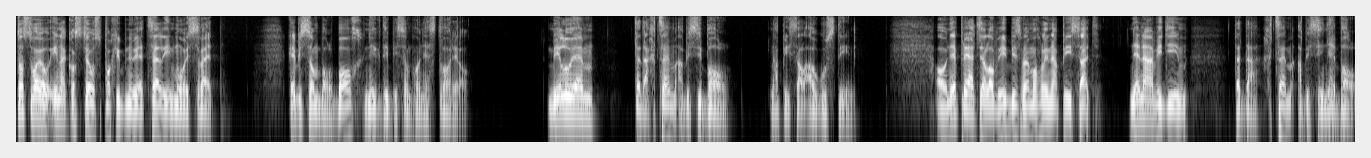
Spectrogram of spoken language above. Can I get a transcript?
kto svojou inakosťou spochybňuje celý môj svet – Keby som bol Boh, nikdy by som ho nestvoril. Milujem, teda chcem, aby si bol, napísal Augustín. O nepriateľovi by sme mohli napísať nenávidím, teda chcem, aby si nebol.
